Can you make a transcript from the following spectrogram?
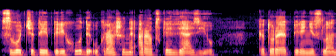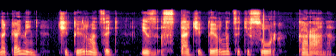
Сводчатые переходы украшены арабской вязью, которая перенесла на камень 14 из 114 сур Корана.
